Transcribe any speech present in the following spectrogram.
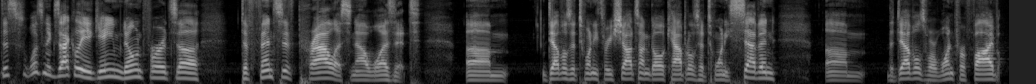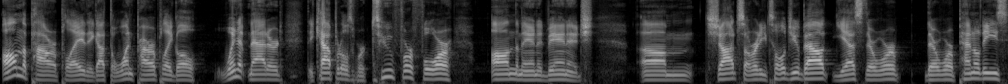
this wasn't exactly a game known for its uh, defensive prowess. Now was it? Um, Devils had 23 shots on goal. Capitals had 27. Um, the Devils were one for five on the power play. They got the one power play goal when it mattered. The Capitals were two for four on the man advantage. Um, shots already told you about. Yes, there were there were penalties.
